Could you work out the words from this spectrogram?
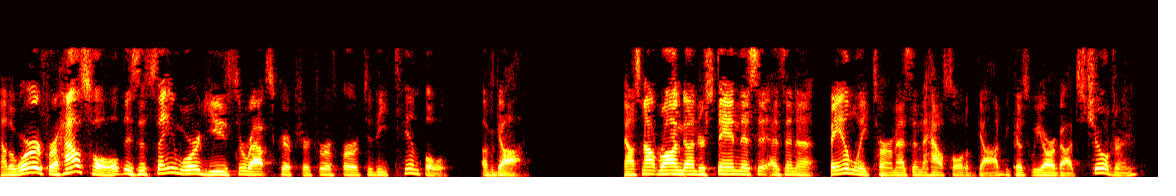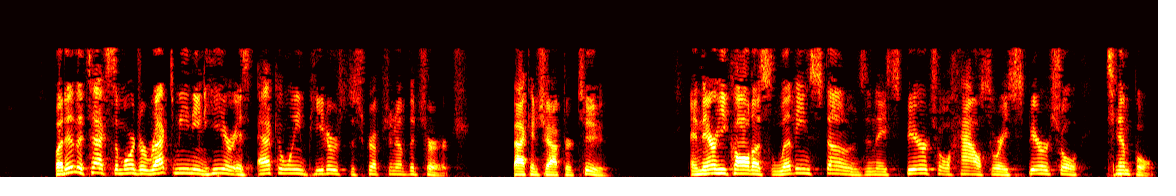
Now the word for household is the same word used throughout scripture to refer to the temple of God. Now it's not wrong to understand this as in a family term, as in the household of God, because we are God's children. But in the text, the more direct meaning here is echoing Peter's description of the church back in chapter 2. And there he called us living stones in a spiritual house or a spiritual temple.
